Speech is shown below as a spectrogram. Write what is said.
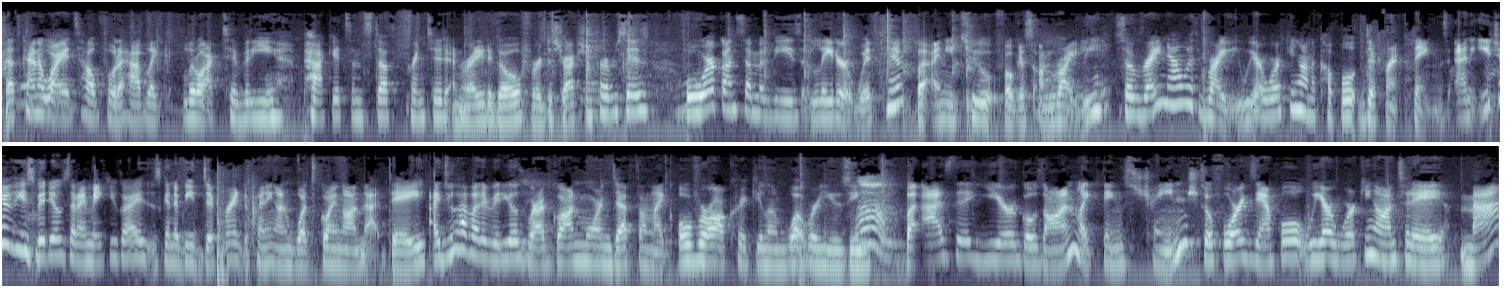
That's kind of why it's helpful to have like little activity packets and stuff printed and ready to go for distraction purposes. We'll work on some of these later with him, but I need to focus on Riley. So right now with Riley, we are working on a couple different things. And each of these videos that I make you guys is gonna be different depending on what's going on that day. I do have other videos where I've gone more in depth on like overall curriculum, what we're using. Mom. But as the year goes on, like things change. So for example, we are working on today math,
